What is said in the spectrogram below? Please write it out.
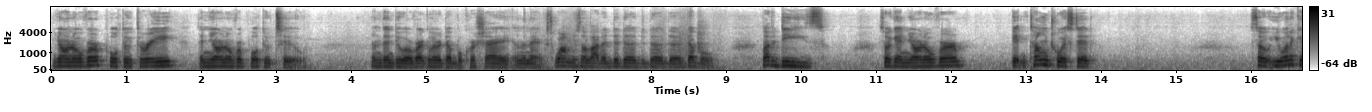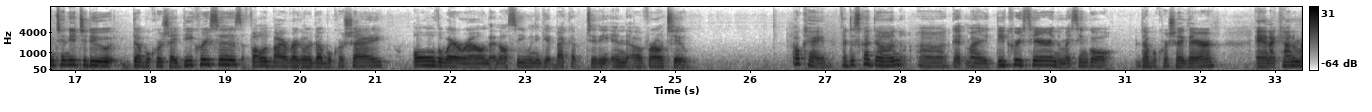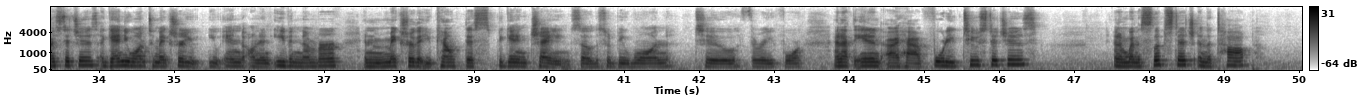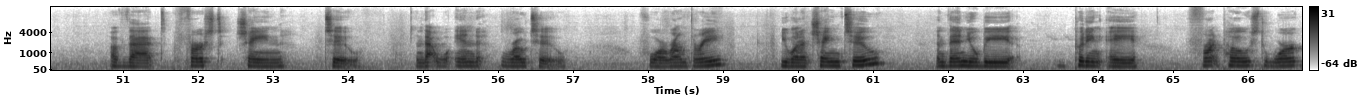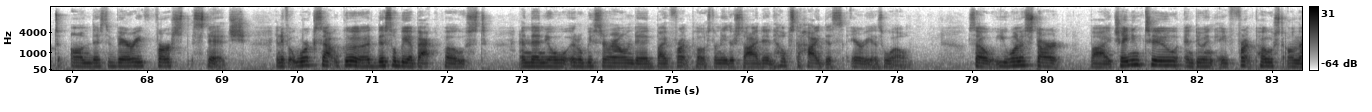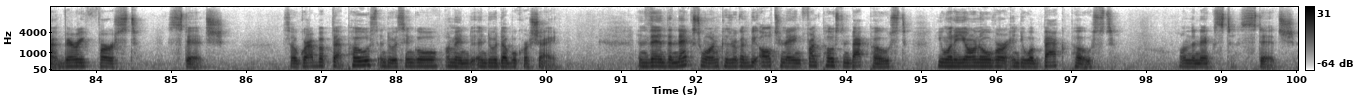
yarn over, pull through three, then yarn over, pull through two, and then do a regular double crochet in the next. Well, I'm using a lot of double a lot of D's. So again, yarn over, getting tongue twisted. So you want to continue to do double crochet decreases followed by a regular double crochet all the way around and I'll see you when you get back up to the end of round two. Okay, I just got done. Uh, get my decrease here and then my single double crochet there and I counted my stitches. Again, you want to make sure you, you end on an even number and make sure that you count this beginning chain. So this would be one, two, three, four. And at the end, I have 42 stitches. And I'm going to slip stitch in the top of that first chain two. And that will end row two. For round three, you want to chain two and then you'll be putting a front post worked on this very first stitch. And if it works out good this will be a back post. And then you'll it'll be surrounded by front post on either side and it helps to hide this area as well. So you want to start by chaining two and doing a front post on that very first stitch. So grab up that post and do a single I mean and do a double crochet. And then the next one, because we're going to be alternating front post and back post, you want to yarn over and do a back post on the next stitch.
